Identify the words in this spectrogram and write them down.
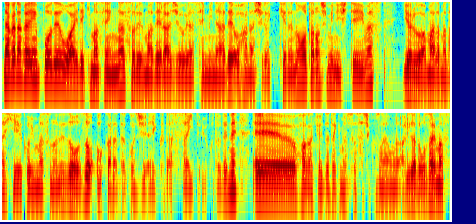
なかなか遠方でお会いできませんがそれまでラジオやセミナーでお話が聞けるのを楽しみにしています。夜はまだまだ冷え込みますのでどうぞお体ご自愛ください。ということでね、えー、おはがきをいただきました幸子さん。ありがとうございます。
